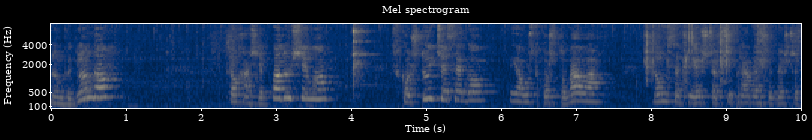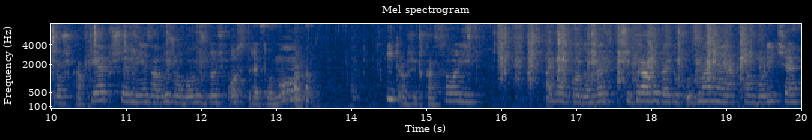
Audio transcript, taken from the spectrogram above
nam wygląda. Trochę się podusiło. Skosztujcie se go. Ja już skosztowała. Dom se tu jeszcze przyprawiam sobie to jeszcze troszkę pieprzy, nie za dużo, bo już dość ostre to mam. I troszeczkę soli. Tak jak go do przyprawy według uznania, jak tam wolicie,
